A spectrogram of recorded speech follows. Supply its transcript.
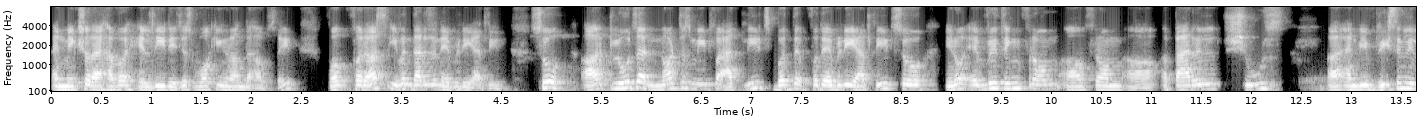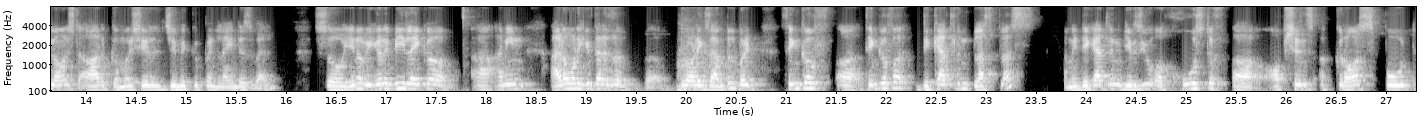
and make sure I have a healthy day just walking around the house, right? For, for us, even that is an everyday athlete. So our clothes are not just made for athletes, but the, for the everyday athlete. So, you know, everything from, uh, from uh, apparel, shoes, uh, and we've recently launched our commercial gym equipment line as well. So, you know, we're going to be like a, uh, I mean, I don't want to give that as a uh, broad example, but think of, uh, think of a decathlon plus plus I mean, Decathlon gives you a host of uh, options across sport,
